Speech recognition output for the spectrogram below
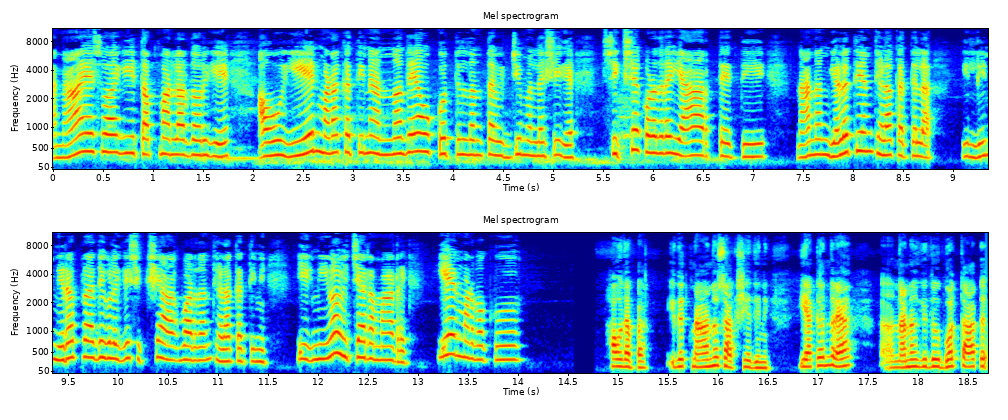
ಅನಾಯಾಸವಾಗಿ ತಪ್ಪು ಮಾಡ್ಲಾರ್ದವ್ರಿಗೆ ಅವು ಏನ್ ಮಾಡಕತ್ತೀನಿ ಅನ್ನೋದೇ ಅವ್ ಗೊತ್ತಿಲ್ಲದಂತ ವಿಜ್ಜಿ ಮಲ್ಲೇಶಿಗೆ ಶಿಕ್ಷೆ ಕೊಡಿದ್ರೆ ಯಾ ಅರ್ಥ ಐತಿ? ನಾನು ನನ್ನ ಗೆಳತಿ ಅಂತ ಹೇಳಕತ್ತಿಲ್ಲ. ಇಲ್ಲಿ ನಿರಪರಾಧಿಗಳಿಗೆ ಶಿಕ್ಷೆ ಆಗ್ಬಾರ್ದು ಅಂತ ಹೇಳಕತ್ತೀನಿ. ಈಗ ನೀವೇ ವಿಚಾರ ಮಾಡ್ರಿ. ಏನ್ ಮಾಡ್ಬೇಕು? ಹೌದಪ್ಪ, ಇದಕ್ ನಾನು ಸಾಕ್ಷಿ ಇದ್ದೀನಿ ಯಾಕಂದ್ರ ನನಗಿದು ಗೊತ್ತಾತು.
